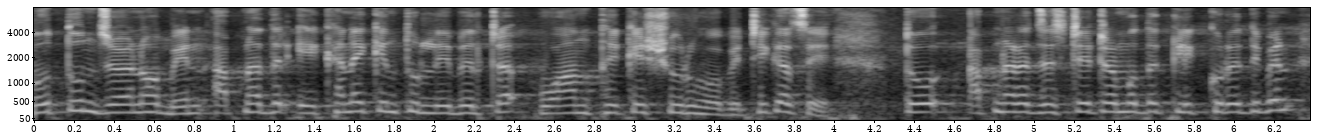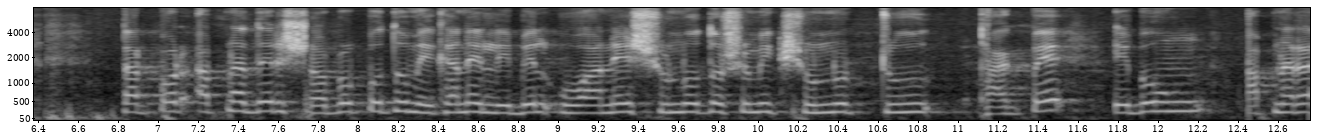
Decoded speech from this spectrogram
নতুন জয়েন হবেন, আপনাদের এখানে কিন্তু লেভেলটা ওয়ান থেকে শুরু হবে, ঠিক আছে? তো আপনারা জাস্ট এটার মধ্যে ক্লিক করে দিবেন। তারপর আপনাদের সর্বপ্রথম এখানে লেভেল ওয়ানে শূন্য দশমিক শূন্য টু থাকবে এবং আপনারা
